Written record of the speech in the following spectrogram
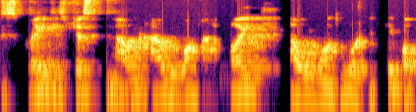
is great. It's just how, how we want to apply it, how we want to work with people.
